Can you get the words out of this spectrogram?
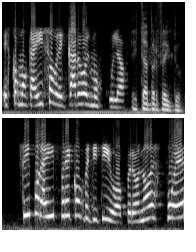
Es como que ahí sobrecargo el músculo. Está perfecto. Sí, por ahí precompetitivo, pero no después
